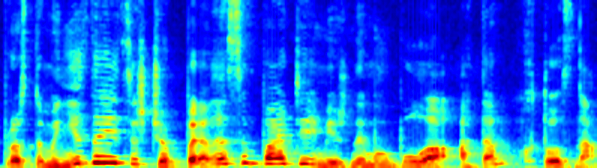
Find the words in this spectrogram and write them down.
Просто мені здається, що певна симпатія між ними була, а там хто зна.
